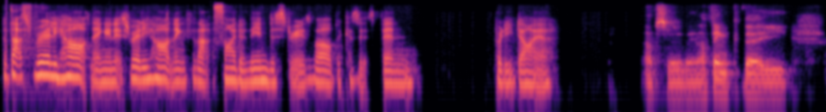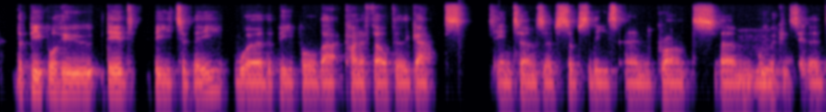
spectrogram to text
But that's really heartening. And it's really heartening for that side of the industry as well, because it's been pretty dire. absolutely and i think they the people who did b2b were the people that kind of fell through the gaps in terms of subsidies and grants um, we were considered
